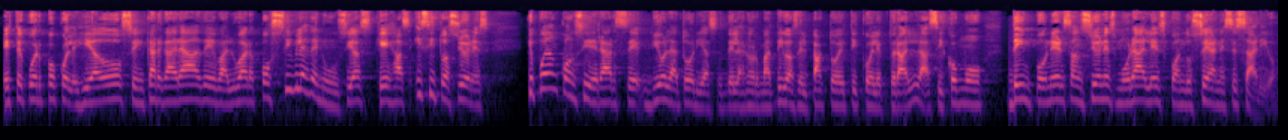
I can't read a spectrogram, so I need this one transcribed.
Este cuerpo colegiado se encargará de evaluar posibles denuncias, quejas y situaciones que puedan considerarse violatorias de las normativas del pacto ético electoral, así como de imponer sanciones morales cuando sea necesario.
